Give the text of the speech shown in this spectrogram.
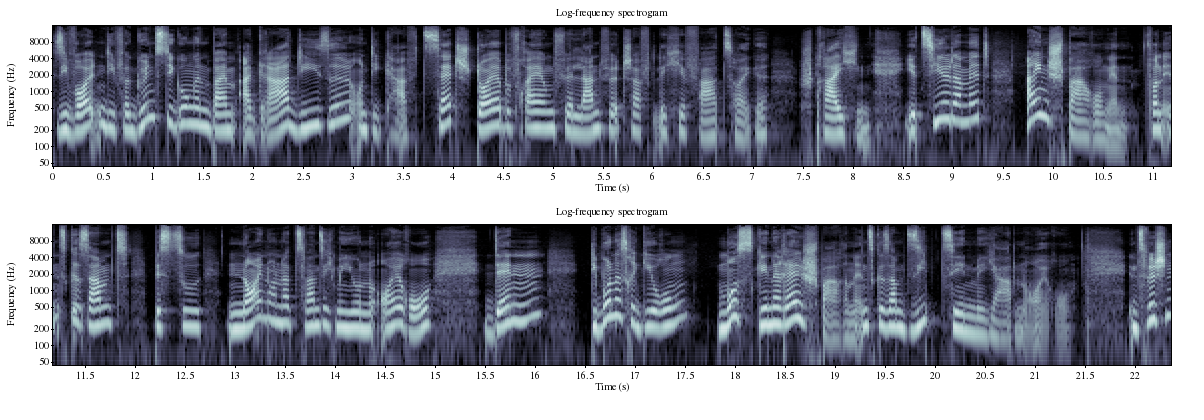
Sie wollten die Vergünstigungen beim Agrardiesel und die Kfz-Steuerbefreiung für landwirtschaftliche Fahrzeuge streichen. Ihr Ziel damit, Einsparungen von insgesamt bis zu 920 Millionen Euro, denn die Bundesregierung muss generell sparen, insgesamt 17 Milliarden Euro. Inzwischen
